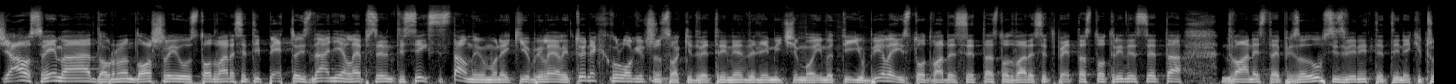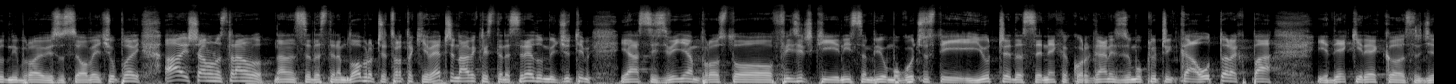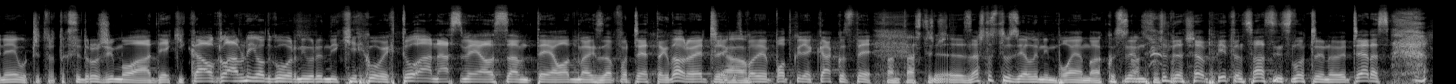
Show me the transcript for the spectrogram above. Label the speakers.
Speaker 1: job. Ćao svima, dobro nam došli u 125. izdanje Lab 76. Stalno imamo neki jubilej, ali to je nekako logično svake dve, tri nedelje mi ćemo imati jubilej 120. 125. 130. 12. epizoda. Ups, izvinite, ti neki čudni brojevi su se oveć uplali, ali šalu na stranu, nadam se da ste nam dobro. Četvrtak je veče, navikli ste na sredu, međutim, ja se izvinjam, prosto fizički nisam bio u mogućnosti juče da se nekako organizujem, uključim kao utorak, pa je Deki rekao, sređene, u četvrtak se družimo, a Deki kao glavni odgovorni urednik je uvek tu, a nasmejao sam te odmah za početak. Dobro večer, Ćao. gospodine Potkonja, kako ste?
Speaker 2: Fantastično.
Speaker 1: E, zašto ste u zelenim bojama, ako se da, da pitam sasvim slučajno večeras,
